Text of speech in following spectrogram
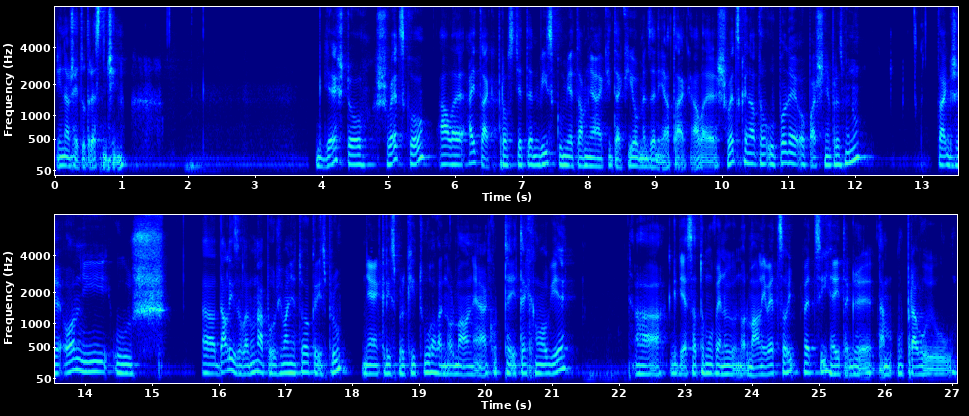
Ináč je to trestný čin. Kdežto Švedsko, ale aj tak proste ten výskum je tam nejaký taký obmedzený a tak, ale Švedsko je na to úplne opačne pre zmenu. Takže oni už dali zelenú na používanie toho CRISPRu, nie CRISPR kitu, ale normálne ako tej technológie a kde sa tomu venujú normálni vedci, vedci hej, takže tam upravujú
